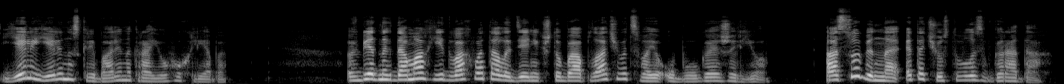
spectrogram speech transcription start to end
еле-еле наскребали на краюху хлеба. В бедных домах едва хватало денег, чтобы оплачивать свое убогое жилье. Особенно это чувствовалось в городах.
